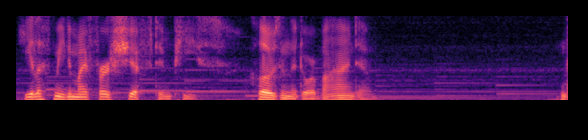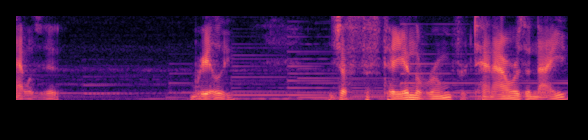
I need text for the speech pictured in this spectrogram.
he left me to my first shift in peace, closing the door behind him. And that was it. Really? Just to stay in the room for 10 hours a night?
